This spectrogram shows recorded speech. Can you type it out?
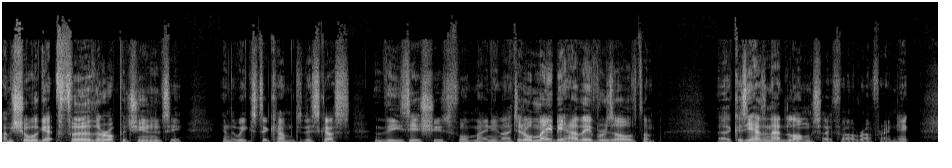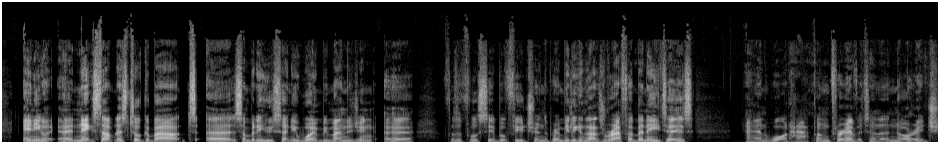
I'm sure we'll get further opportunity in the weeks to come to discuss these issues for Man United, or maybe how they've resolved them. Because uh, he hasn't had long so far, Ralf Rangnick. Anyway, uh, next up, let's talk about uh, somebody who certainly won't be managing uh, for the foreseeable future in the Premier League, and that's Rafa Benitez and what happened for Everton at Norwich.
